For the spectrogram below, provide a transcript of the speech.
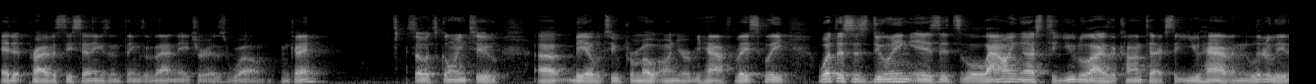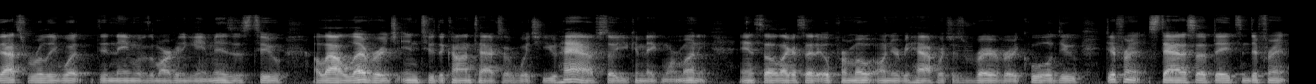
edit privacy settings and things of that nature as well. Okay. So it's going to uh, be able to promote on your behalf. Basically, what this is doing is it's allowing us to utilize the contacts that you have, and literally that's really what the name of the marketing game is: is to allow leverage into the contacts of which you have, so you can make more money. And so, like I said, it'll promote on your behalf, which is very, very cool. Do different status updates and different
